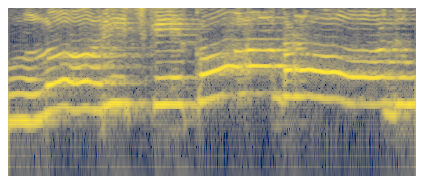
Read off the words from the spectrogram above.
Коло річки, коло броду.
